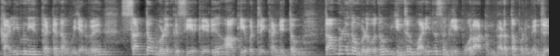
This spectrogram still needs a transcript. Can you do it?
கழிவுநீர் கட்டண உயர்வு சட்ட ஒழுங்கு சீர்கேடு ஆகியவற்றை கண்டித்தும் தமிழகம் முழுவதும் இன்று மனித சங்கிலி போராட்டம் நடத்தப்படும் என்று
